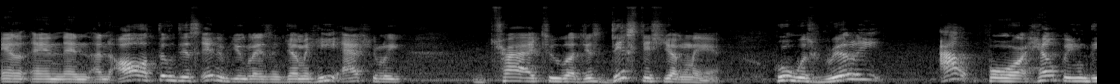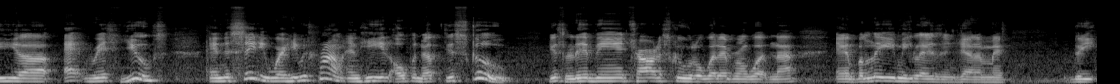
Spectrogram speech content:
and and and and all through this interview, ladies and gentlemen, he actually tried to uh, just diss this young man, who was really out for helping the uh, at-risk youths in the city where he was from, and he had opened up this school this live-in charter school or whatever and whatnot. And believe me, ladies and gentlemen, the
